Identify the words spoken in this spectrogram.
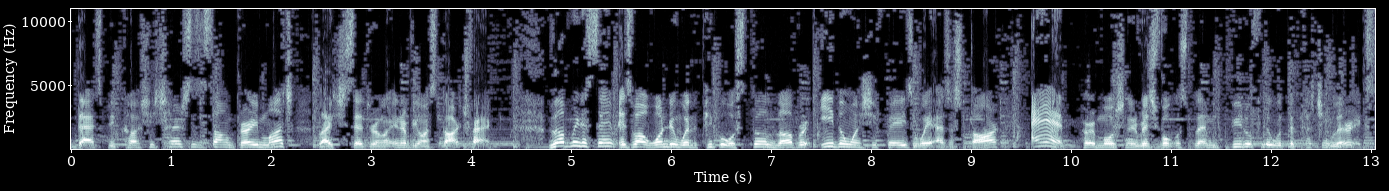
That's because she cherishes the song very much, like she said during an interview on Star Trek. Love Me the Same is about wondering whether people will still love her even when she fades away as a star, and her emotionally rich vocals blend beautifully with the touching lyrics.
